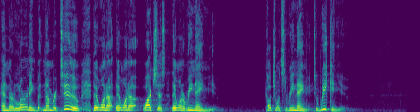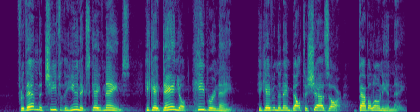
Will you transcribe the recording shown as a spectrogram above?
and their learning. But number two, they want to, they want to, watch this, they want to rename you. Culture wants to rename you, to weaken you. For them, the chief of the eunuchs gave names. He gave Daniel Hebrew name. He gave him the name Belteshazzar, Babylonian name.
